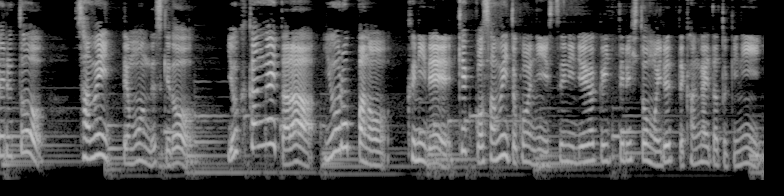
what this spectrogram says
べると寒いって思うんですけどよく考えたらヨーロッパの国で結構寒いところに普通に留学行ってる人もいるって考えた時に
